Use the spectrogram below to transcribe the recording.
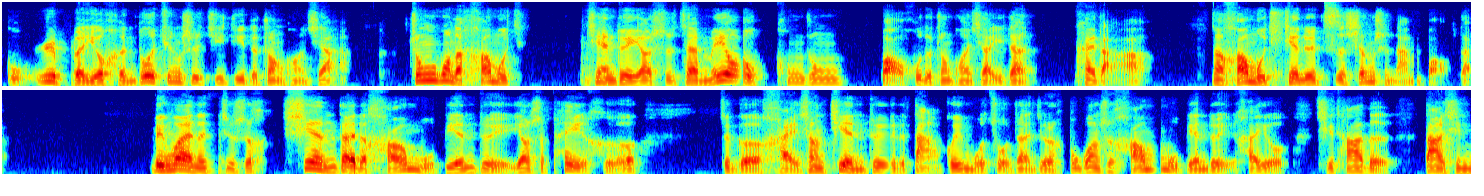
古日本有很多军事基地的状况下，中共的航母舰队要是在没有空中保护的状况下一旦开打，那航母舰队自身是难保的。另外呢，就是现代的航母编队要是配合。这个海上舰队的大规模作战，就是不光是航母编队，还有其他的大型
